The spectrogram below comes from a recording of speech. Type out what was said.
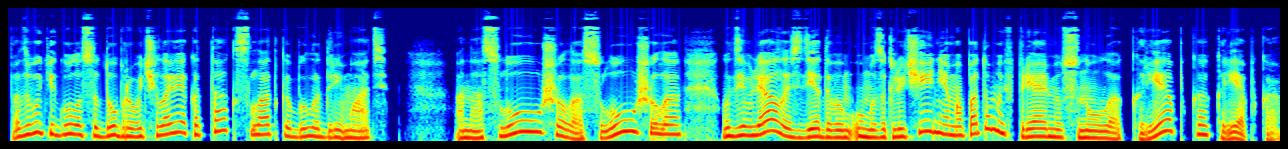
Под звуки голоса доброго человека так сладко было дремать. Она слушала, слушала, удивлялась дедовым умозаключением, а потом и впрямь уснула, крепко-крепко.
